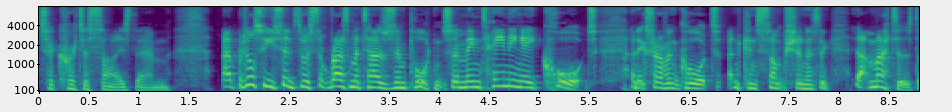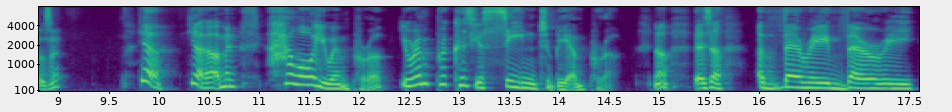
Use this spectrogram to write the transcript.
to criticize them. Uh, but also, you said there was some, razzmatazz was important. So maintaining a court, an extravagant court, and consumption and things, that matters, does it? Yeah, yeah. I mean, how are you emperor? You're emperor because you're seen to be emperor. Now, there's a, a very, very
